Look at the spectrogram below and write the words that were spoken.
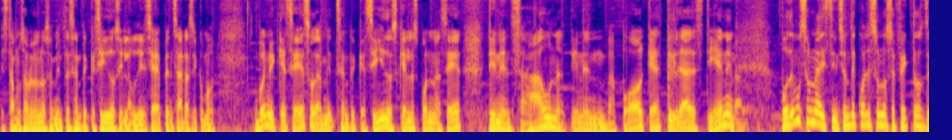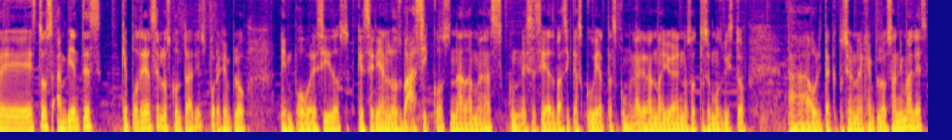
estamos hablando de los ambientes enriquecidos y la audiencia de pensar así como, bueno, ¿y qué es eso de ambientes enriquecidos? ¿Qué les a hacer? ¿Tienen sauna? ¿Tienen vapor? ¿Qué actividades tienen? Claro. ¿Podemos hacer una distinción de cuáles son los efectos de estos ambientes que podrían ser los contrarios? Por ejemplo, empobrecidos, que serían los básicos, nada más, con necesidades básicas cubiertas, como la gran mayoría de nosotros hemos visto ah, ahorita que pusieron el ejemplo los animales,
